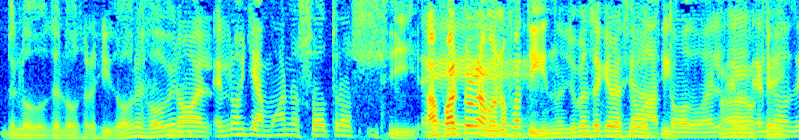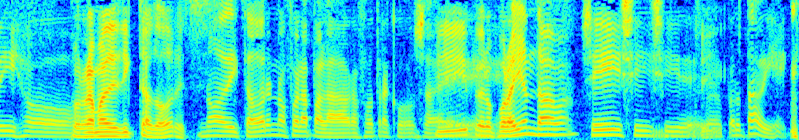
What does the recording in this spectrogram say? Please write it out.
De los, de los regidores jóvenes. No, él, él nos llamó a nosotros. Sí. Ah, fue al programa, no fue a eh, ti. ¿no? Yo pensé que había sido No, a a ti. todos. Él, Ah, él- nos dijo. Programa de dictadores. No, de dictadores no fue la palabra, fue otra cosa. Sí, eh, pero por ahí andaba. Sí, sí, sí, de- pero está bien.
